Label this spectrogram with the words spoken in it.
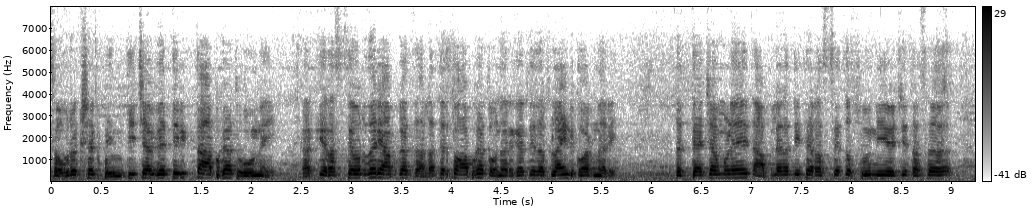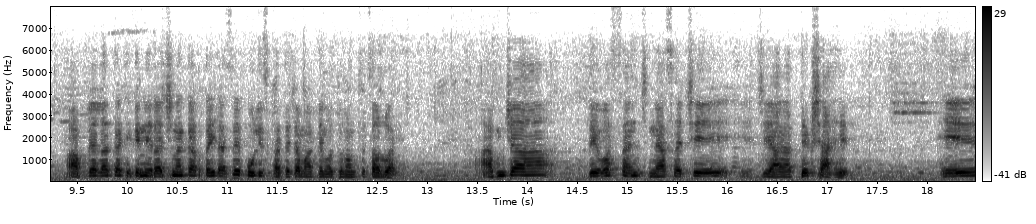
संरक्षक भिंतीच्या व्यतिरिक्त अपघात होऊ नये. कारण की रस्त्यावर जरी अपघात झाला तर तो अपघात होणार का तिथं ब्लाइंड कॉर्नर आहे. तर त्याच्यामुळे आपल्याला तिथे रस्त्याचं सुनियोजित असं आपल्याला त्या ठिकाणी रचना करता येईल असे पोलीस खात्याच्या माध्यमातून आमचं चालू आहे. आमच्या देवस्थान न्यासाचे जे अध्यक्ष आहेत हे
